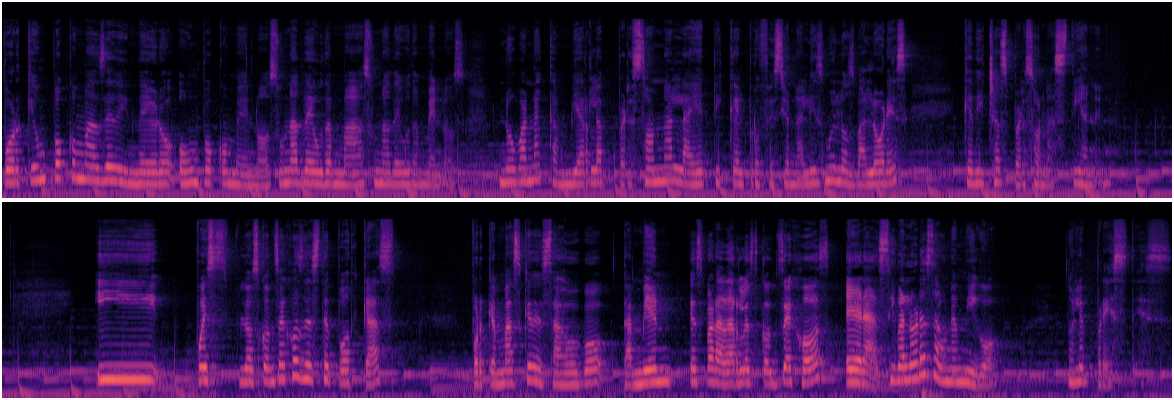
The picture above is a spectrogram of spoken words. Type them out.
Porque un poco más de dinero o un poco menos, una deuda más, una deuda menos, no van a cambiar la persona, la ética, el profesionalismo y los valores que dichas personas tienen. Y pues los consejos de este podcast porque más que desahogo, también es para darles consejos, era, si valoras a un amigo, no le prestes.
